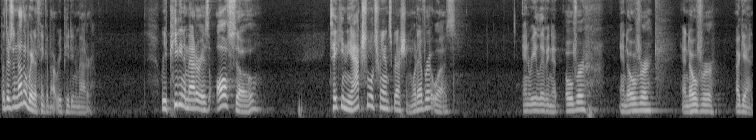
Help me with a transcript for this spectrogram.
But there's another way to think about repeating a matter. Repeating a matter is also taking the actual transgression, whatever it was, and reliving it over and over and over again.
